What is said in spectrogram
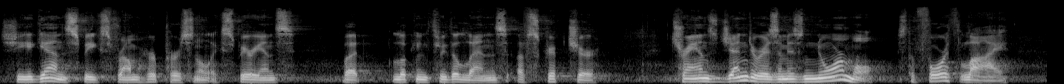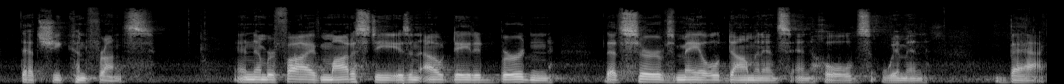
she again speaks from her personal experience, but looking through the lens of Scripture. Transgenderism is normal. It's the fourth lie that she confronts. And number five, modesty is an outdated burden that serves male dominance and holds women back.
